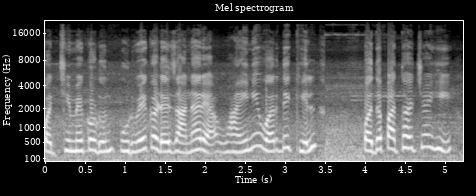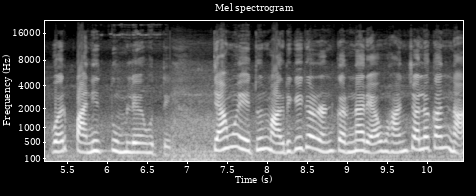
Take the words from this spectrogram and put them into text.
पश्चिमेकडून पूर्वेकडे जाणाऱ्या वाहिनीवर देखील पदपाथाच्याही वर पाणी तुंबले होते. त्यामुळे येथून मार्गिकीकरण करणाऱ्या वाहनचालकांना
